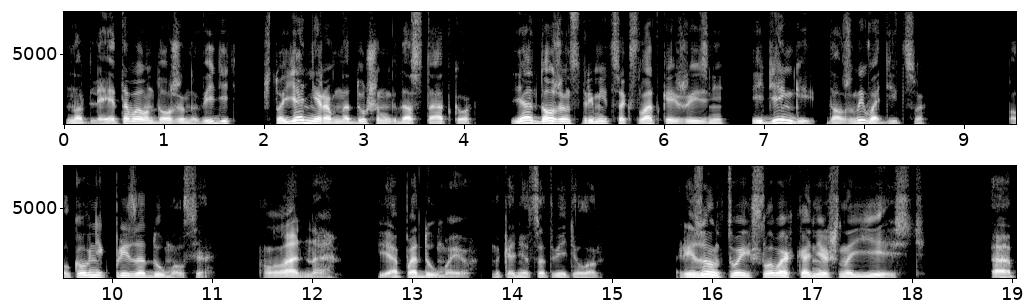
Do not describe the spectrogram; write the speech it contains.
Но для этого он должен увидеть, что я неравнодушен к достатку. Я должен стремиться к сладкой жизни, и деньги должны водиться». Полковник призадумался. — Ладно, я подумаю, — наконец ответил он. — Резон в твоих словах, конечно, есть. А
